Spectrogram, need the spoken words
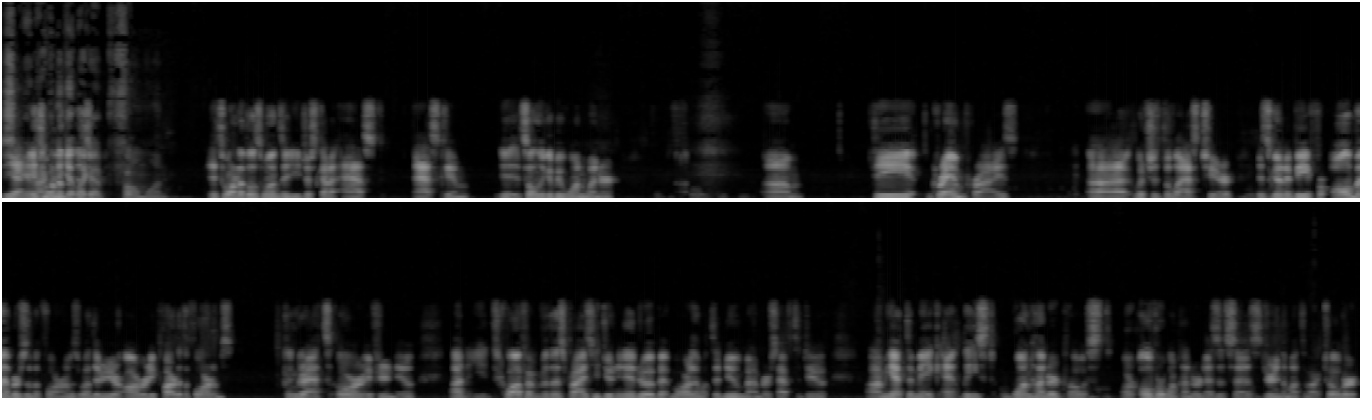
So Yeah, you're it's not gonna get like a foam one. it's one of those ones that you just got to ask ask him. It's only gonna be one winner. Um, the grand prize, uh, which is the last tier, is going to be for all members of the forums, whether you're already part of the forums, congrats, or if you're new. Uh, to qualify for this prize, you do need to do a bit more than what the new members have to do. Um, you have to make at least 100 posts, or over 100, as it says, during the month of October.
